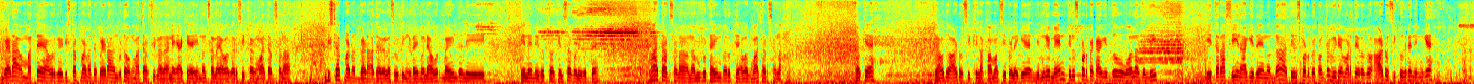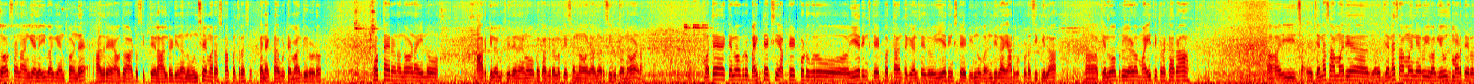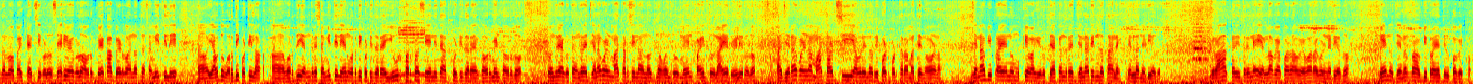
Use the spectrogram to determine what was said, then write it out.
ಬೇಡ, ಮತ್ತೆ ಅವ್ರಿಗೆ ಡಿಸ್ಟರ್ಬ್ ಮಾಡೋದು ಬೇಡ ಅಂದ್ಬಿಟ್ಟು ಹೋಗಿ ಮಾತಾಡ್ಸಿಲ್ಲ ನಾನೇ. ಯಾಕೆ ಇನ್ನೊಂದು ಸಲ ಯಾವಾಗಾರು ಸಿಕ್ಕಾಗ ಮಾತಾಡ್ಸೋಣ? ಡಿಸ್ಟರ್ಬ್ ಮಾಡೋದು ಬೇಡ ಆ ಥರ ಎಲ್ಲ ಶೂಟಿಂಗ್ ಟೈಮಲ್ಲಿ ಅವ್ರ ಮೈಂಡಲ್ಲಿ ಏನೇನಿರುತ್ತೋ, ಕೆಲಸಗಳಿರುತ್ತೆ. ಮಾತಾಡ್ಸೋಣ, ನಮಗೂ ಟೈಮ್ ಬರುತ್ತೆ ಅವಾಗ ಮಾತಾಡ್ಸೋಣ. ಓಕೆ ಯಾವುದೂ ಆರ್ಡ್ರ್ ಸಿಕ್ಕಿಲ್ಲ ಕಾಮಾಕ್ಷಿ ಬೆಳಗ್ಗೆ ನಿಮಗೆ ಮೇನ್ ತಿಳಿಸ್ಕೊಡ್ಬೇಕಾಗಿದ್ದು ಓಲಾದಲ್ಲಿ ಈ ಥರ ಸೀನ್ ಆಗಿದೆ ಅನ್ನೋದನ್ನ ತಿಳಿಸ್ಕೊಡ್ಬೇಕು ಅಂತ ವೀಡಿಯೋ ಮಾಡ್ತಾ ಇರೋದು. ಆರ್ಡ್ರ್ ಸಿಕ್ಕಿದ್ರೆ ನಿಮಗೆ ತೋರಿಸೋಣ, ಹಂಗೆ ಲೈವ್ ಆಗಿ ಅಂದ್ಕೊಂಡೆ ಆದರೆ ಯಾವುದೂ ಆರ್ಡ್ರ್ ಸಿಗ್ತಾ ಇಲ್ಲ. ಆಲ್ರೆಡಿ ನಾನು ಹುಣಸೆ ಮರ ಸ್ಟಾಪ್ ಹತ್ರ ಕನೆಕ್ಟ್ ಆಗಿಬಿಟ್ಟೆ ಮಾಗಡಿ ರೋಡು ಹೋಗ್ತಾ ಇರೋಣ, ನೋಡೋಣ. ಇನ್ನೂ ಆರು ಕಿಲೋಮೀಟ್ರ್ ಇದೆ. ನಾನು ಹೋಗ್ಬೇಕಾಗಿರೋ ಲೊಕೇಶನ್ನು ಯಾವ್ದಾದ್ರು ಸಿಗುತ್ತಾ ನೋಡೋಣ. ಮತ್ತು ಕೆಲವೊಬ್ಬರು ಬೈಕ್ ಟ್ಯಾಕ್ಸಿ ಅಪ್ಡೇಟ್ ಕೊಡೋರು ಇಯರಿಂಗ್ ಸ್ಟೇಟ್ ಬತ್ತಾ ಅಂತ ಕೇಳ್ತಾಯಿದ್ರು ಇಯರಿಂಗ್ ಸ್ಟೇಟ್ ಇನ್ನೂ ಬಂದಿಲ್ಲ, ಯಾರಿಗೂ ಕೂಡ ಸಿಕ್ಕಿಲ್ಲ. ಕೆಲವೊಬ್ಬರು ಹೇಳೋ ಮಾಹಿತಿ ಪ್ರಕಾರ ಈ ಜನಸಾಮಾನ್ಯ, ಜನಸಾಮಾನ್ಯರು ಇವಾಗ ಯೂಸ್ ಮಾಡ್ತಾ ಇರೋದಲ್ವ? ಬೈಕ್ ಟ್ಯಾಕ್ಸಿಗಳು ಸೇವೆಗಳು ಅವ್ರಿಗೆ ಬೇಕಾ ಬೇಡವಾ ಅನ್ನೋದನ್ನ ಸಮಿತಿಲಿ ಯಾವುದು ವರದಿ ಕೊಟ್ಟಿಲ್ಲ. ವರದಿ ಅಂದರೆ ಸಮಿತಿಲಿ ಏನು ವರದಿ ಕೊಟ್ಟಿದ್ದಾರೆ? ಇವ್ರ ಪರ್ಪಸ್ ಏನಿದೆ ಅದು ಕೊಟ್ಟಿದ್ದಾರೆ ಗೌರ್ಮೆಂಟ್ ಅವ್ರದ್ದು ತೊಂದರೆ ಆಗುತ್ತೆ. ಅಂದರೆ ಜನಗಳನ್ನ ಮಾತಾಡಿಸಿಲ್ಲ ಅನ್ನೋದನ್ನ ಒಂದು ಮೇನ್ ಪಾಯಿಂಟು ಲಾಯರ್ ಹೇಳಿರೋದು. ಆ ಜನಗಳನ್ನ ಮಾತಾಡಿಸಿ ಅವರೇನೋ ರಿಪೋರ್ಟ್ ಕೊಡ್ತಾರ ಮತ್ತೆ ನೋಡೋಣ. ಜನಾಭಿಪ್ರಾಯನೂ ಮುಖ್ಯವಾಗಿರುತ್ತೆ. ಯಾಕಂದರೆ ಜನರಿಂದ ತಾನೇ ಎಲ್ಲ ನಡೆಯೋದು. ಗ್ರಾಹಕರಿದ್ರೇ ಎಲ್ಲ ವ್ಯಾಪಾರ ವ್ಯವಹಾರಗಳು ನಡೆಯೋದು. ಮೇನು ಜನರ ಅಭಿಪ್ರಾಯ ತಿಳ್ಕೊಬೇಕು.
